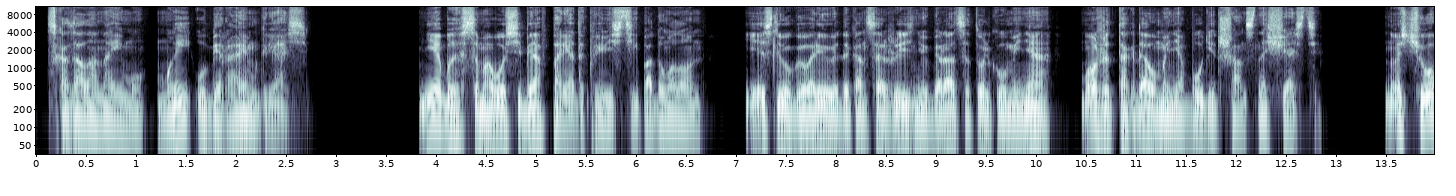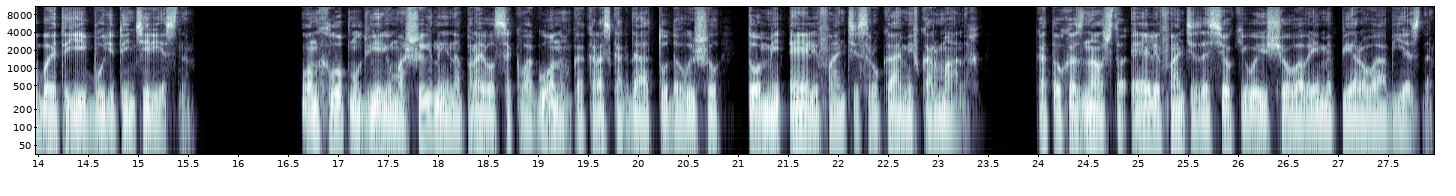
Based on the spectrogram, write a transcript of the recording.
— сказала она ему. «Мы убираем грязь». «Мне бы самого себя в порядок привести», — подумал он. «Если уговорю ее до конца жизни убираться только у меня, может, тогда у меня будет шанс на счастье. Но с чего бы это ей будет интересно?» Он хлопнул дверью машины и направился к вагону, как раз когда оттуда вышел Томми Элефанти с руками в карманах. Катоха знал, что Элефанти засек его еще во время первого объезда.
